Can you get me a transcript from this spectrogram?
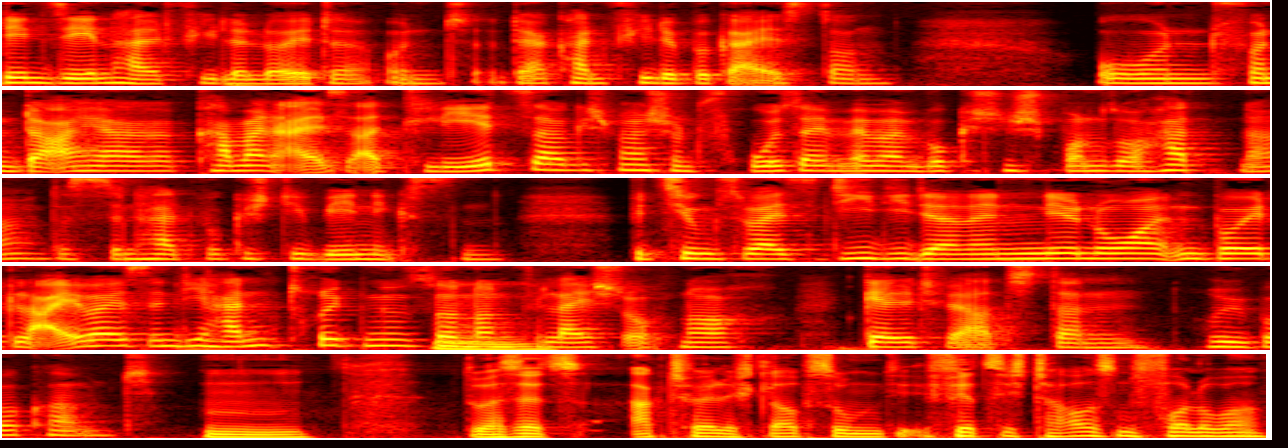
den sehen halt viele Leute und der kann viele begeistern. Und von daher kann man als Athlet, sage ich mal, schon froh sein, wenn man wirklich einen Sponsor hat. Ne? Das sind halt wirklich die wenigsten. Beziehungsweise die, die dann nicht nur einen Beutel Eiweiß in die Hand drücken, sondern mhm. vielleicht auch noch Geldwert dann rüberkommt. Mhm. Du hast jetzt aktuell, ich glaube, so um die 40.000 Follower.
